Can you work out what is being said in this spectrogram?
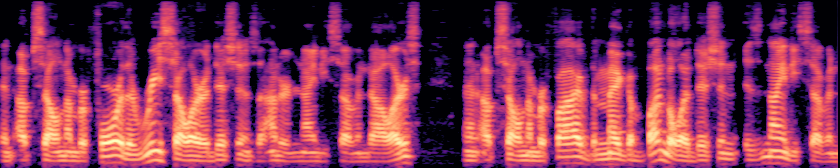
Then upsell number four, the reseller edition is $197. And upsell number five, the mega bundle edition is $97.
